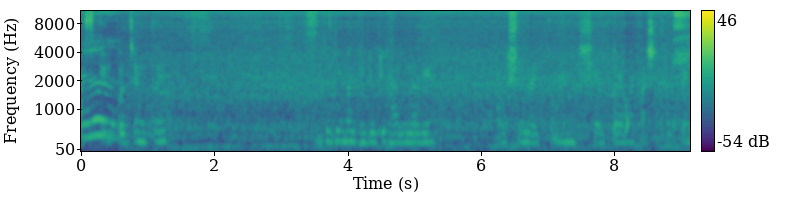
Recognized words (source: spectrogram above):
আজকে এই পর্যন্তই। যদি আমার ভিডিওটি ভালো লাগে, অবশ্যই লাইক কমেন্ট শেয়ার করে আমার পাশে থাকবেন।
